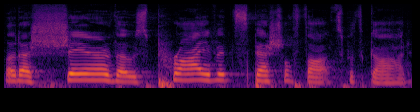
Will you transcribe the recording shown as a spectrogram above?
Let us share those private, special thoughts with God.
